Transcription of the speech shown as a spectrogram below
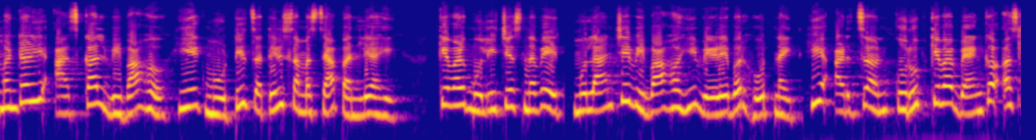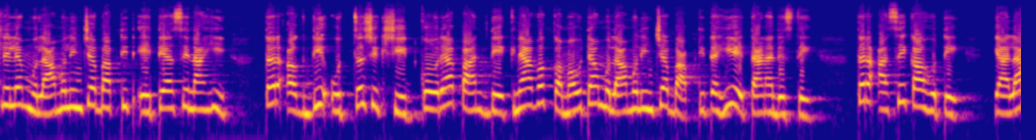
मंडळी आजकाल विवाह ही एक मोठी जटिल समस्या बनली आहे. केवळ मुलीचेच नव्हे मुलांचे विवाहही वेळेवर होत नाहीत. ही अडचण कुरूप किंवा बँक असलेल्या मुलामुलींच्या बाबतीत येते असे नाही तर अगदी उच्च शिक्षित कोऱ्या पान देखण्या व कमवत्या मुलामुलींच्या बाबतीतही येताना दिसते. तर असे का होते? याला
